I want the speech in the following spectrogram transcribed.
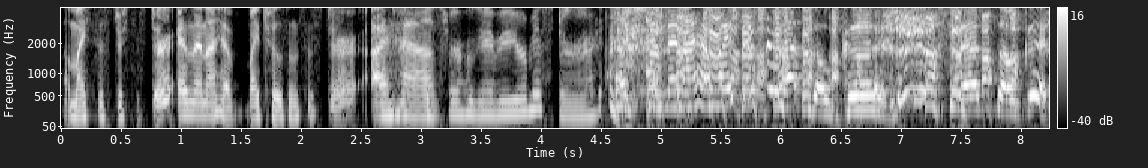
uh, my sister sister. And then I have my chosen sister. I Your have sister who gave you your mister. and then I have my sister. That's so good. That's so good.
